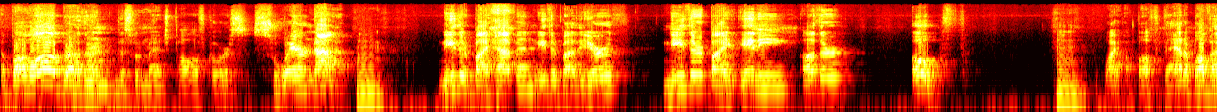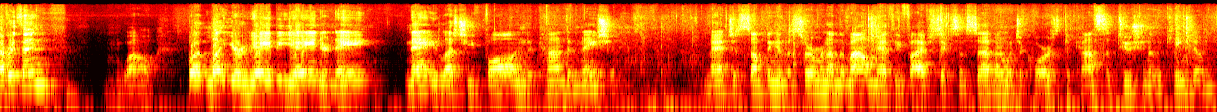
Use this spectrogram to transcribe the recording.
Above all, brethren, this would match Paul, of course. Swear not, hmm. neither by heaven, neither by the earth, neither by any other oath. Hmm. Why above that, above everything? Wow. But let your yea be yea and your nay nay, lest ye fall into condemnation. Matches something in the Sermon on the Mount, Matthew 5, 6, and 7, which of course the constitution of the kingdom.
